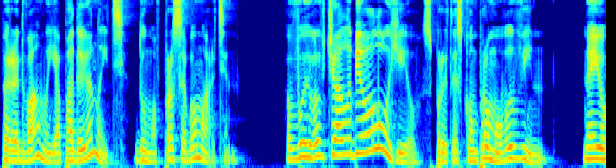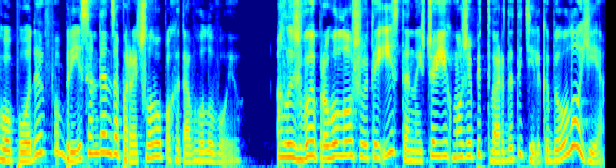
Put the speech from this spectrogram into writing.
Перед вами я падаю ниць, думав про себе Мартін. Ви вивчали біологію, з притиском промовив він. На його подив Брісенден заперечливо похитав головою. Але ж ви проголошуєте істини, що їх може підтвердити тільки біологія,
